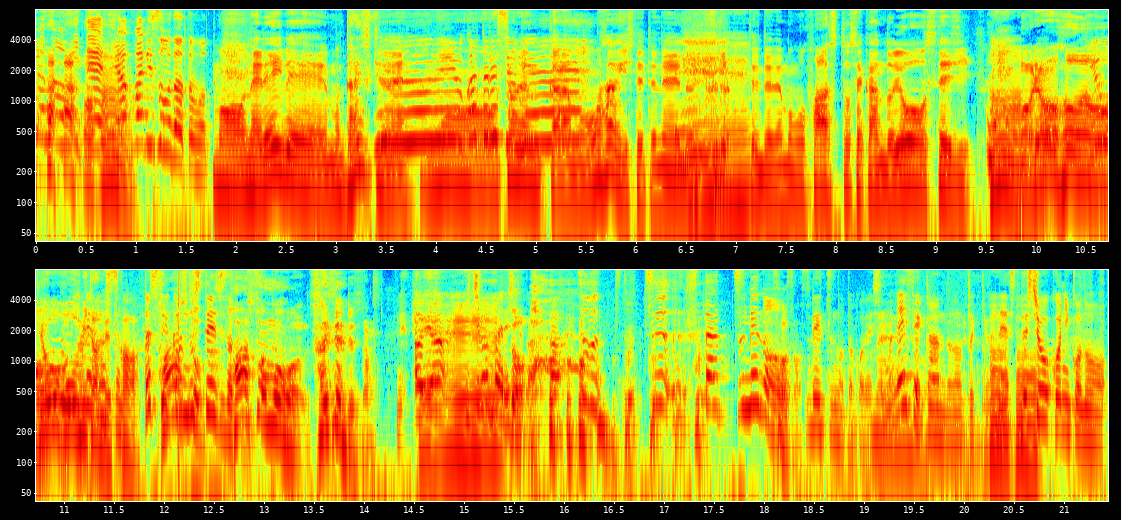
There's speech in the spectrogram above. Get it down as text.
うのを見て、やっぱりそうだと思って。もうねレイベもう大好きでね。よかったですよね。去年からもう大騒ぎしててね、で来るってんでねもうファーストセカンド両ステージ、もう両方。両方見たんですか？私セカンドステージだったファーストはもう最前列だもん。あいや一番前でしたか。そう。あそのつ二つ目の列のとこでしたもんね。ねセカンドの時はね。うんうん。で証拠にこの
